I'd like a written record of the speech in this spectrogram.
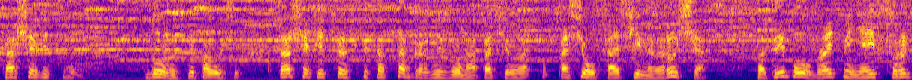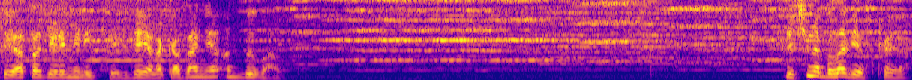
Старший офицер, должности повысить. Старший офицерский состав гарнизона посела, поселка Осиновая Роща потребовал убрать меня из 49-го отделя милиции, где я наказание отбывал. Причина была веская.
